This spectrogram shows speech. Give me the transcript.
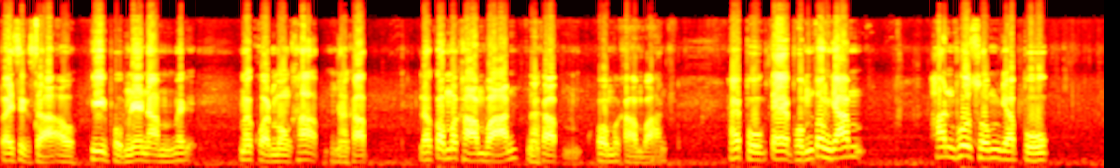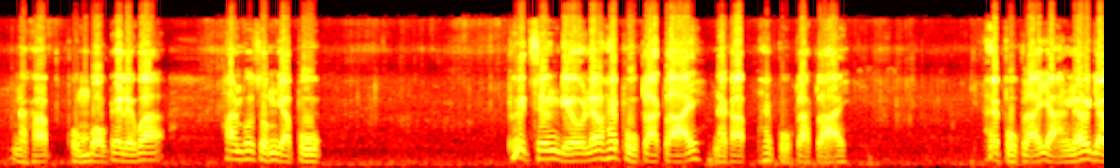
ไปศึกษาเอาที่ผมแนะนำไม่ไม่ควรมองข้ามนะครับ แล้วก็มะขามหวานนะครับก็มะขามหวาน ให้ปลูกแต่ผมต้องย้ำ ท่านผู้ชมอย่าปลูกนะครับ ผมบอกได้เลยว่าท่านผู้ชมอย่าปลูก พืชเชิงเดียวแล้วให้ปลูกหลากหลายนะครับ ให้ปลูกหลากหลาย ให้ปลูกหลายอย่างแล้วอย่า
